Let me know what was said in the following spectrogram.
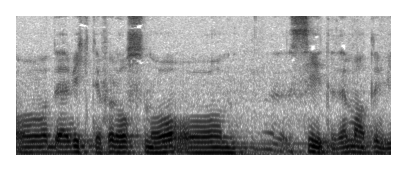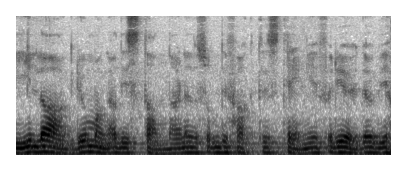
og det er viktig for oss nå å si til dem at vi lager jo mange av de standardene som de faktisk trenger for å gjøre det. Og vi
